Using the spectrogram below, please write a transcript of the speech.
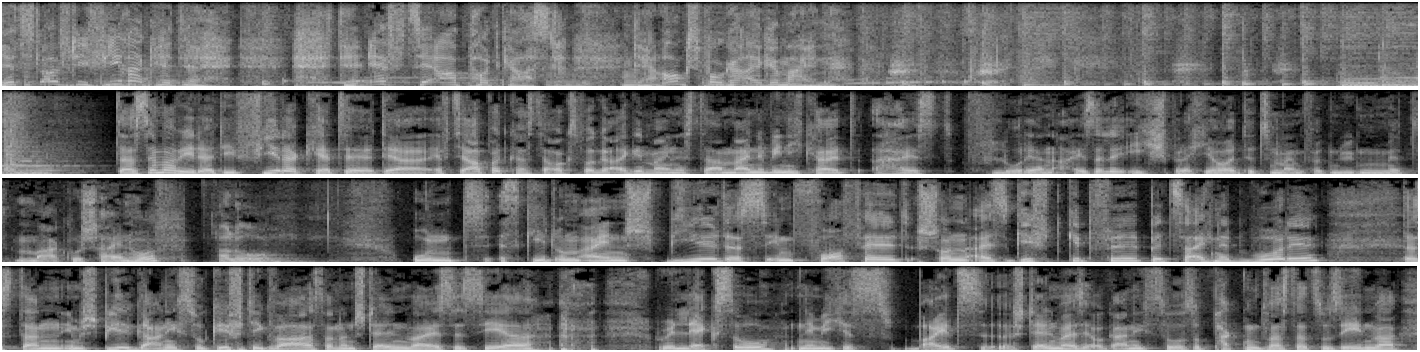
Jetzt läuft die Viererkette. Der FCA-Podcast. Der Augsburger Allgemein. Da sind wir wieder, die Viererkette. Der FCA-Podcast der Augsburger Allgemein ist da. Meine Wenigkeit heißt Florian Eiserle. Ich spreche heute zu meinem Vergnügen mit Marco Scheinhoff. Hallo. Und es geht um ein Spiel, das im Vorfeld schon als Giftgipfel bezeichnet wurde, das dann im Spiel gar nicht so giftig war, sondern stellenweise sehr relaxo, nämlich es war jetzt stellenweise auch gar nicht so, so packend, was da zu sehen war.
